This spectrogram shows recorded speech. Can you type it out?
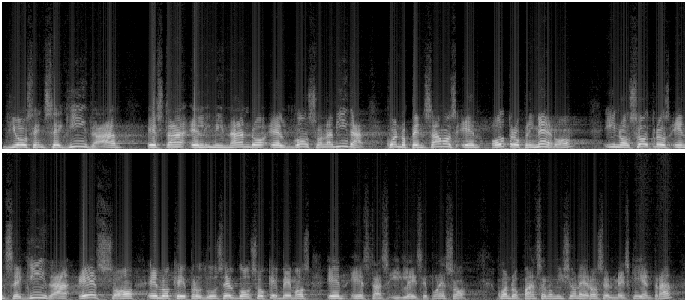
Dios enseguida está eliminando el gozo en la vida. Cuando pensamos en otro primero, y nosotros enseguida, eso es lo que produce el gozo que vemos en estas iglesias. Por eso, cuando pasan los misioneros el mes que entra,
